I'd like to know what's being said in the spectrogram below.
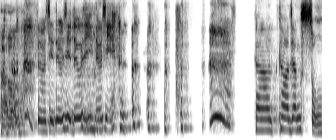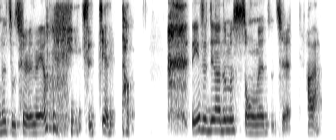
好，对不起，对不起，对不起，对不起。看到看到这样怂的主持人没有？第一次见到，第一次见到这么怂的主持人。好了，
